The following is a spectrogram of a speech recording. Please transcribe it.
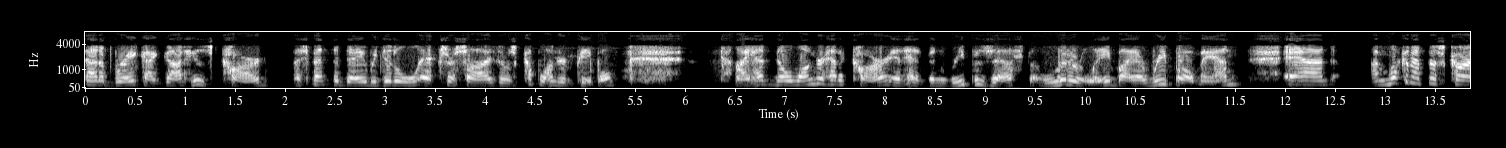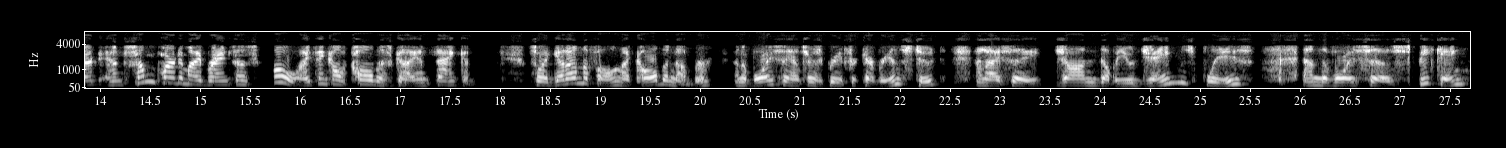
At a break, I got his card. I spent the day, we did a little exercise. There was a couple hundred people. I had no longer had a car. It had been repossessed literally by a repo man. And I'm looking at this card and some part of my brain says, oh, I think I'll call this guy and thank him. So I get on the phone, I call the number, and a voice answers Grief Recovery Institute, and I say, John W. James, please. And the voice says, speaking.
